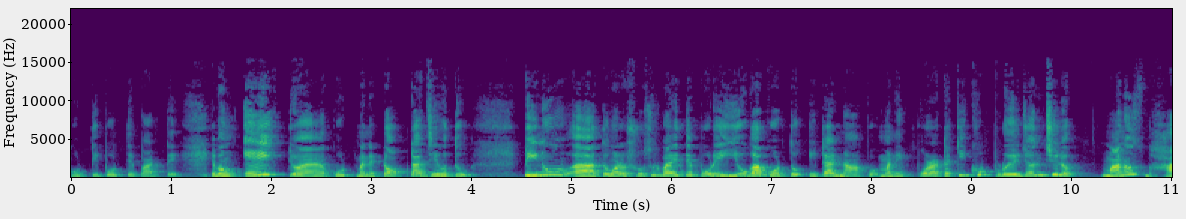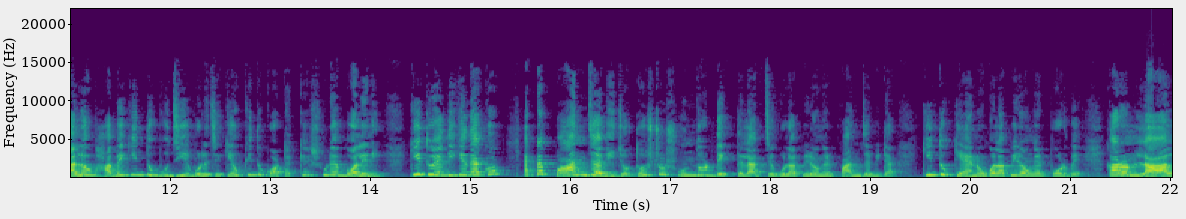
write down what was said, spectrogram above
কুর্তি পরতে পারতে। এবং এই কুট মানে টপটা যেহেতু টিনু তোমারও শ্বশুর বাড়িতে পড়ে ইয়োগা করতো, এটা না মানে পড়াটা কি খুব প্রয়োজন ছিল? মানুষ ভালোভাবে কিন্তু বুঝিয়ে বলেছে, কেউ কিন্তু কটাক্ষে সুরে বলেনি। কিন্তু এদিকে দেখো, একটা পাঞ্জাবি যথেষ্ট সুন্দর দেখতে লাগছে গোলাপি রঙের পাঞ্জাবিটা, কিন্তু কেন গোলাপি রঙের পরবে? কারণ লাল,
